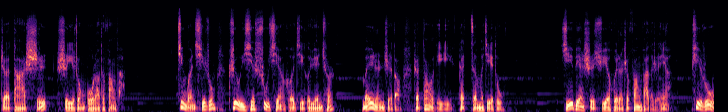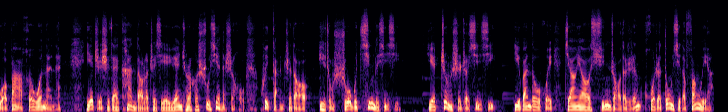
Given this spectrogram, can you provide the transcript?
这打石是一种古老的方法，尽管其中只有一些竖线和几个圆圈，没人知道这到底该怎么解读。即便是学会了这方法的人呀。譬如我爸和我奶奶，也只是在看到了这些圆圈和竖线的时候，会感知到一种说不清的信息。也正是这信息，一般都会将要寻找的人或者东西的方位啊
